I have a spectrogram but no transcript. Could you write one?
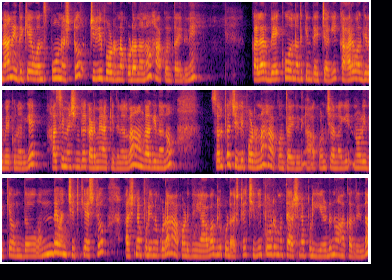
ನಾನು ಇದಕ್ಕೆ ಒಂದು ಸ್ಪೂನಷ್ಟು ಚಿಲ್ಲಿ ಪೌಡ್ರನ್ನ ಕೂಡ ನಾನು ಹಾಕೊತಾ ಇದ್ದೀನಿ. ಕಲರ್ ಬೇಕು ಅನ್ನೋದಕ್ಕಿಂತ ಹೆಚ್ಚಾಗಿ, ಖಾರವಾಗಿರಬೇಕು ನನಗೆ. ಹಸಿಮೆಣ್ಸಿನ್ಕಾಯಿ ಕಡಿಮೆ ಹಾಕಿದ್ದೀನಲ್ವ? ಹಾಗಾಗಿ ನಾನು ಸ್ವಲ್ಪ ಚಿಲ್ಲಿ ಪೌಡ್ರನ್ನ ಹಾಕ್ಕೊತಾ ಇದ್ದೀನಿ. ಹಾಕೊಂಡು ಚೆನ್ನಾಗಿ ನೋಡಿ, ಇದಕ್ಕೆ ಒಂದು, ಒಂದೇ ಒಂದು ಚಿಟಕಿಯಷ್ಟು ಅರಿಶಿನ ಪುಡಿನೂ ಕೂಡ ಹಾಕ್ಕೊಂಡಿದ್ದೀನಿ ಯಾವಾಗಲೂ ಕೂಡ ಅಷ್ಟೇ ಚಿಲ್ಲಿ ಪೌಡ್ರ್ ಮತ್ತು ಅರಿಶಿನ ಪುಡಿ ಎರಡನ್ನೂ ಹಾಕೋದ್ರಿಂದ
